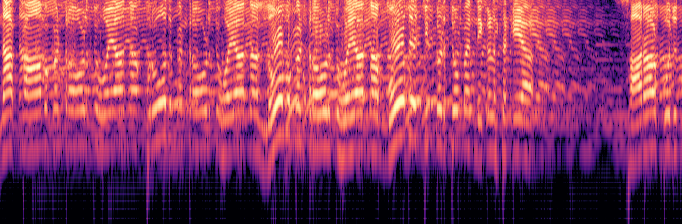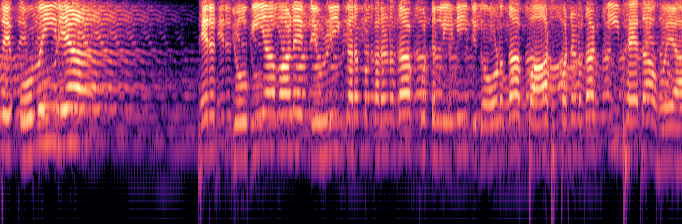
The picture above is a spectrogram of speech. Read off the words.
ਨਾ ਕਾਮ ਕੰਟਰੋਲ 'ਚ ਹੋਇਆ, ਨਾ ਕ੍ਰੋਧ ਕੰਟਰੋਲ 'ਚ ਹੋਇਆ, ਨਾ ਲੋਭ ਕੰਟਰੋਲ 'ਚ ਹੋਇਆ, ਨਾ ਮੋਹ ਦੇ ਚਿੱਕੜ 'ਚੋਂ ਮੈਂ ਨਿਕਲ ਸਕਿਆ। ਸਾਰਾ ਕੁਝ ਤੇ ਉਵੇਂ ਹੀ ਰਿਹਾ। ਫਿਰ ਜੋਗੀਆਂ ਵਾਲੇ ਨਿਉਲੀ ਕਰਮ ਕਰਨ ਦਾ, ਕੁੰਡਲੀਨੀ ਜਗਾਉਣ ਦਾ, ਪਾਠ ਪੜਨ ਦਾ ਕੀ ਫਾਇਦਾ ਹੋਇਆ?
